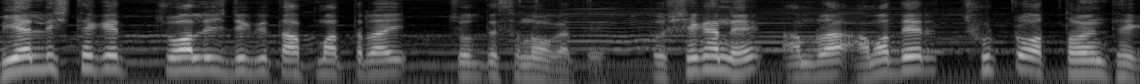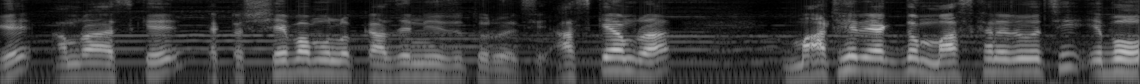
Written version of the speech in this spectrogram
বিয়াল্লিশ থেকে চুয়াল্লিশ ডিগ্রি তাপমাত্রায় চলতেছে নওগাঁতে। তো সেখানে আমরা, আমাদের ছোট্ট অর্থায়ন থেকে আমরা আজকে একটা সেবামূলক কাজে নিয়োজিত রয়েছি। আজকে আমরা মাঠের একদম মাঝখানে রয়েছি এবং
